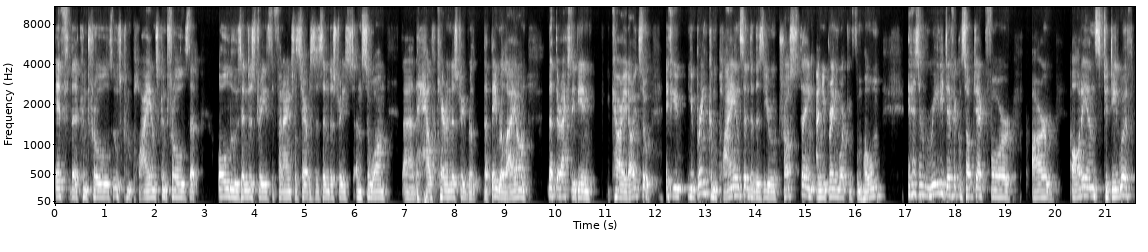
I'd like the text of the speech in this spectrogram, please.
if the controls, those compliance controls that all those industries, the financial services industries and so on, uh, the healthcare industry re- that they rely on, that they're actually being carried out. So if you you bring compliance into the zero trust thing and you bring working from home, it is a really difficult subject for our audience to deal with.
